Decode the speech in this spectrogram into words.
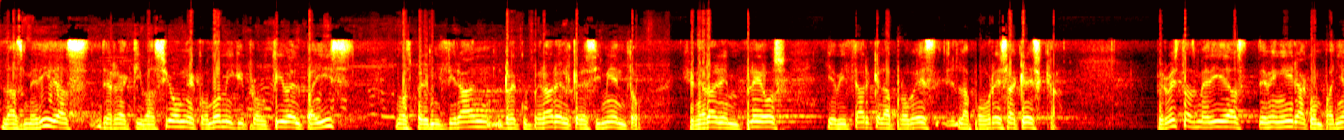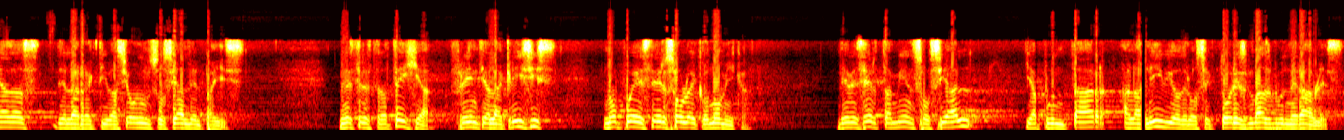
Las medidas de reactivación económica y productiva del país nos permitirán recuperar el crecimiento, generar empleos y evitar que la pobreza, crezca. Pero estas medidas deben ir acompañadas de la reactivación social del país. Nuestra estrategia frente a la crisis no puede ser solo económica, debe ser también social y apuntar al alivio de los sectores más vulnerables,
